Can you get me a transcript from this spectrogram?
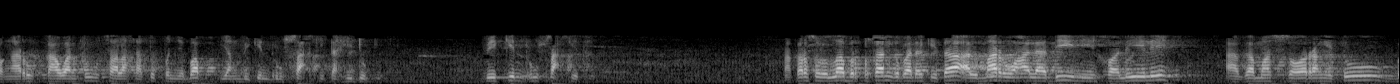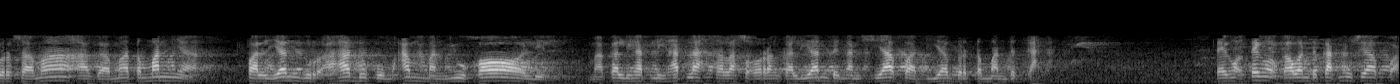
Pengaruh kawan itu salah satu penyebab yang bikin rusak kita hidup. Bikin rusak kita. Maka Rasulullah berpesan kepada kita, almaru ala dini khalili, agama seseorang itu bersama agama temannya. Falyanzur ahadukum amman yukhalil. Maka lihat-lihatlah salah seorang kalian dengan siapa dia berteman dekat. Tengok-tengok kawan dekatmu siapa.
